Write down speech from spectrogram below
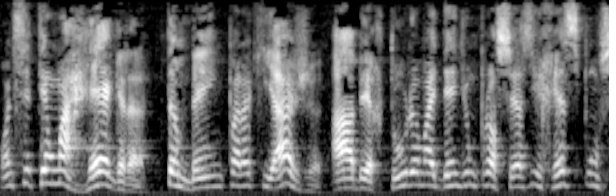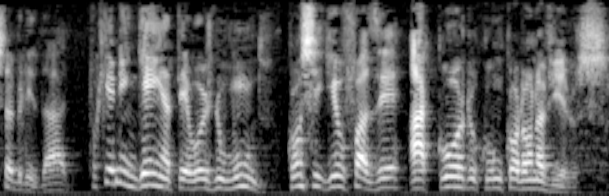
Onde se tem uma regra também para que haja a abertura, mas dentro de um processo de responsabilidade. Porque ninguém até hoje no mundo conseguiu fazer acordo com o coronavírus.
